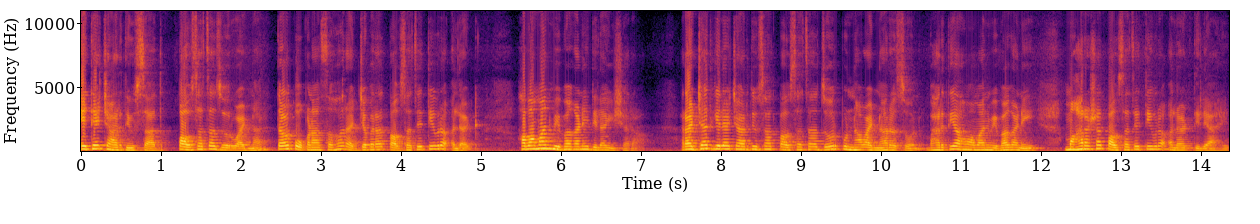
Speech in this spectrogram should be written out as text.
येत्या चार दिवसात पावसाचा जोर वाढणार तळ कोकणासह राज्यभरात पावसाचे तीव्र अलर्ट. हवामान विभागाने दिला इशारा. राज्यात गेल्या चार दिवसात पावसाचा जोर पुन्हा वाढणार असून भारतीय हवामान विभागाने महाराष्ट्रात पावसाचे तीव्र अलर्ट दिले आहेत.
